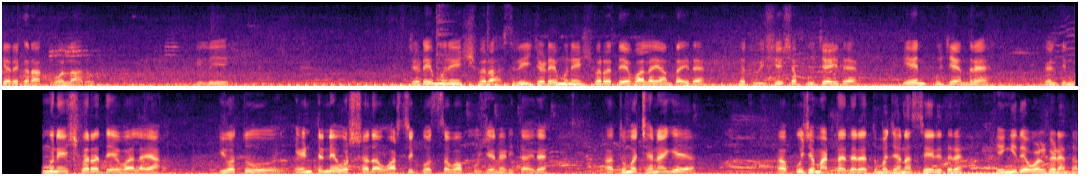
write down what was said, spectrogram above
ಕೆರೆಗರ ಕೋಲಾರು. ಇಲ್ಲಿ ಜಡೆಮುನೇಶ್ವರ, ಶ್ರೀ ಜಡೆಮುನೇಶ್ವರ ದೇವಾಲಯ ಅಂತ ಇದೆ. ಇವತ್ತು ವಿಶೇಷ ಪೂಜೆ ಇದೆ. ಏನು ಪೂಜೆ ಅಂದರೆ ಹೇಳ್ತೀನಿ. ಮುನೇಶ್ವರ ದೇವಾಲಯ. ಇವತ್ತು ಎಂಟನೇ ವರ್ಷದ ವಾರ್ಷಿಕೋತ್ಸವ ಪೂಜೆ ನಡೀತಾ ಇದೆ. ತುಂಬ ಚೆನ್ನಾಗಿ ಪೂಜೆ ಮಾಡ್ತಾ ಇದ್ದಾರೆ. ತುಂಬ ಜನ ಸೇರಿದ್ದಾರೆ. ಹೆಂಗಿದೆ ಒಳಗಡೆ ಅಂತ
